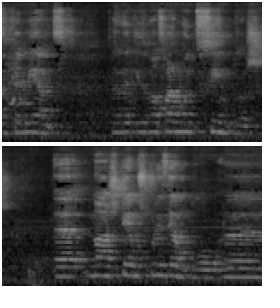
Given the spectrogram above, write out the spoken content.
basicamente, aqui de uma forma muito simples, eh, nós temos, por exemplo, eh,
